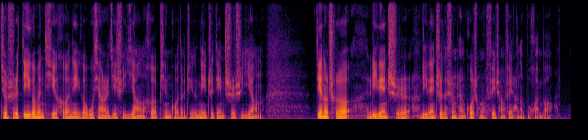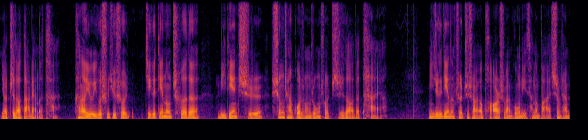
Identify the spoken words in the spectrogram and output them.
就是第一个问题和那个无线耳机是一样的，和苹果的这个内置电池是一样的。电动车锂电池，锂电池的生产过程非常非常的不环保，要制造大量的碳。看到有一个数据说，这个电动车的锂电池生产过程中所制造的碳呀，你这个电动车至少要跑二十万公里才能把生产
